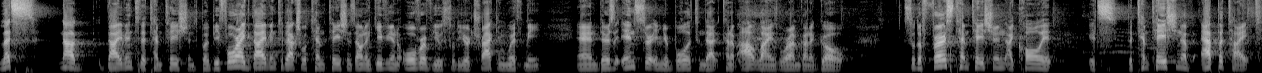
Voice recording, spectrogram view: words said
let's now dive into the temptations. But before I dive into the actual temptations, I want to give you an overview so that you're tracking with me. And there's an insert in your bulletin that kind of outlines where I'm going to go. So the first temptation, I call it, it's the temptation of appetite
